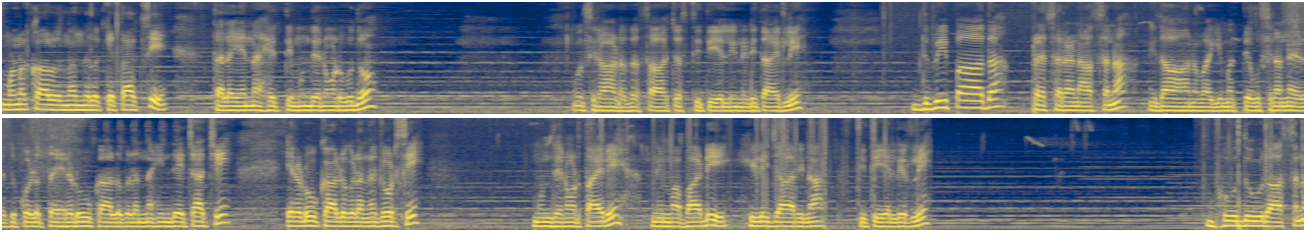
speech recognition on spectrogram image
ಮೊಣಕಾಲನ್ನು ನೆಲಕ್ಕೆ ತಾಗಿಸಿ ತಲೆಯನ್ನು ಎತ್ತಿ ಮುಂದೆ ನೋಡುವುದು. ಉಸಿರಾಡದ ಸಹಜ ಸ್ಥಿತಿಯಲ್ಲಿ ನಡೀತಾ ಇರಲಿ. ದ್ವಿಪಾದ ಪ್ರಸರಣಾಸನ ನಿಧಾನವಾಗಿ ಮತ್ತೆ ಉಸಿರನ್ನು ಎಳೆದುಕೊಳ್ಳುತ್ತಾ ಎರಡೂ ಕಾಲುಗಳನ್ನು ಹಿಂದೆ ಚಾಚಿ, ಎರಡೂ ಕಾಲುಗಳನ್ನು ಜೋಡಿಸಿ ಮುಂದೆ ನೋಡ್ತಾ ಇರಿ. ನಿಮ್ಮ ಬಾಡಿ ಇಳಿಜಾರಿನ ಸ್ಥಿತಿಯಲ್ಲಿರಲಿ. ಭೂದೂರಾಸನ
